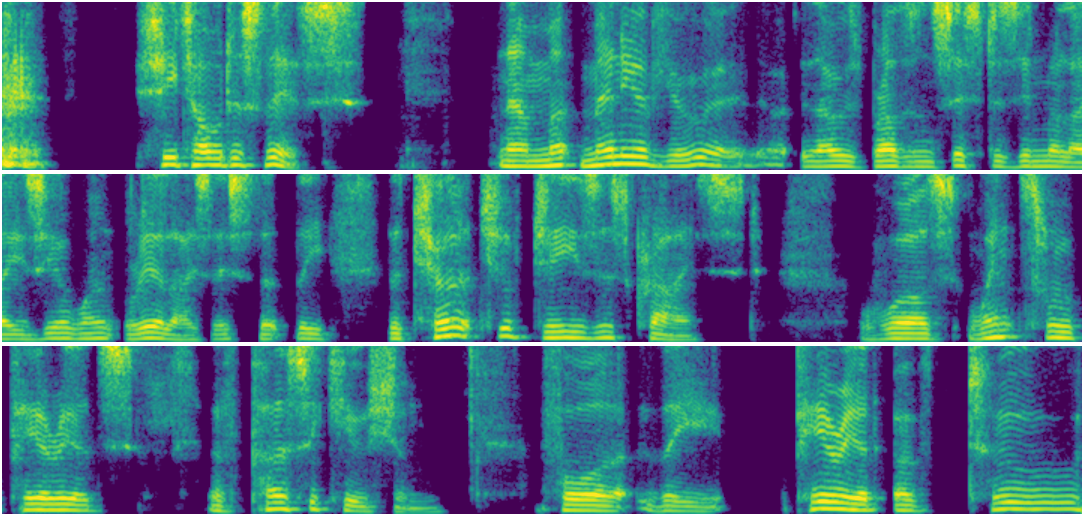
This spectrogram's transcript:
she told us this. Now, many of you, uh, those brothers and sisters in Malaysia, won't realize this that the, the Church of Jesus Christ was went through periods of persecution for the period of two,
